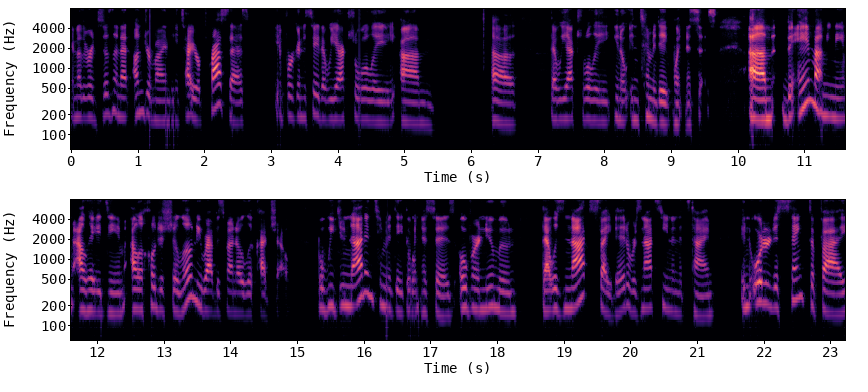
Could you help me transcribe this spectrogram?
In other words, doesn't that undermine the entire process if we're going to say that we actually um, uh, that we actually, you know, intimidate witnesses? Um, but we do not intimidate the witnesses over a new moon that was not sighted or was not seen in its time in order to sanctify,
